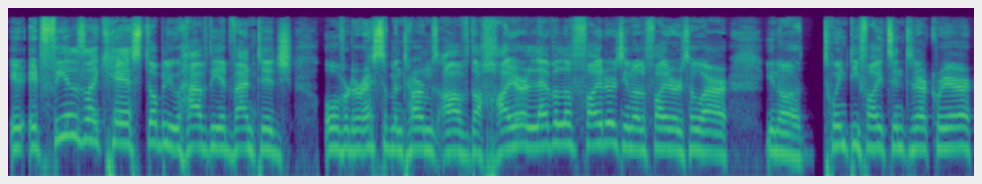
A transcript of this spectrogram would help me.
it, it feels like KSW have the advantage over the rest of them in terms of the higher level of fighters, you know, the fighters who are, you know, 20 fights into their career,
